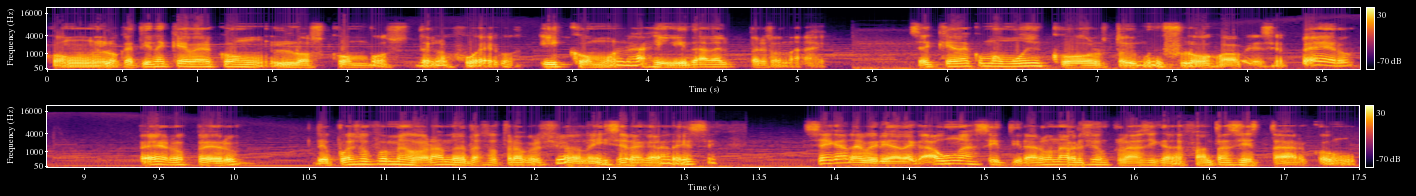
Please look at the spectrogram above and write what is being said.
con lo que tiene que ver con los combos de los juegos y como la agilidad del personaje. Se queda como muy corto y muy flojo a veces, pero, pero, pero, después eso fue mejorando en las otras versiones y se le agradece. Sega debería de, aún así tirar una versión clásica de Fantasy Star con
